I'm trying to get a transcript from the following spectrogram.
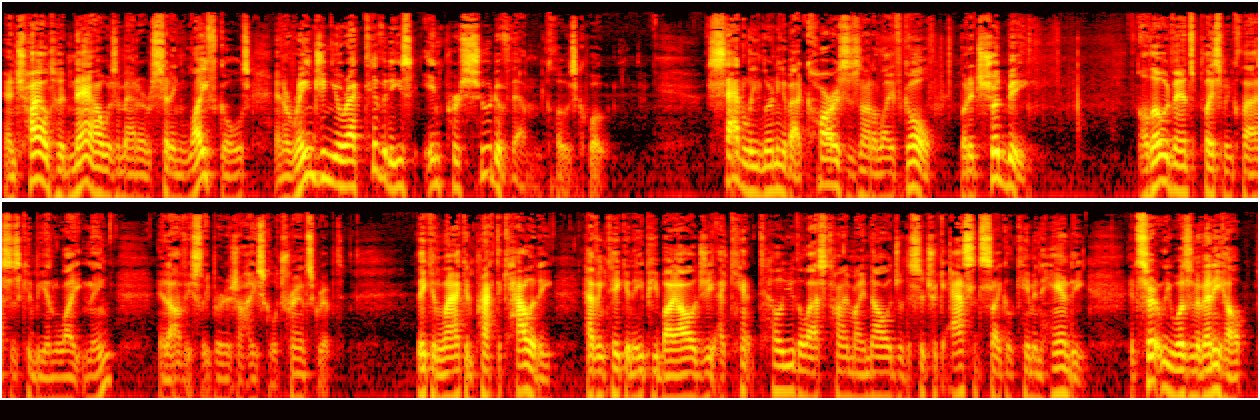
And childhood now is a matter of setting life goals and arranging your activities in pursuit of them. Close quote. Sadly, learning about cars is not a life goal, but it should be. Although advanced placement classes can be enlightening and obviously burnish a high school transcript, they can lack in practicality Having taken AP biology, I can't tell you the last time my knowledge of the citric acid cycle came in handy. It certainly wasn't of any help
